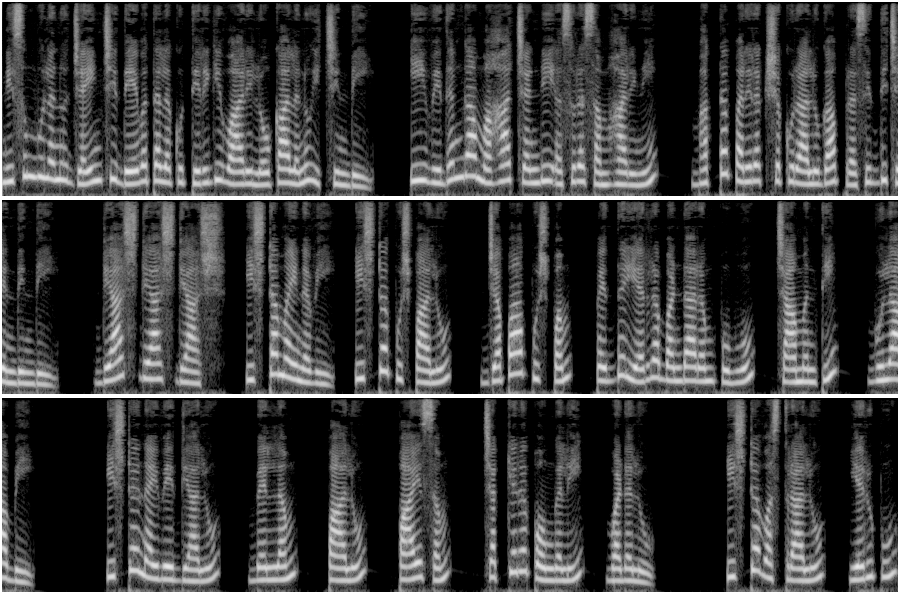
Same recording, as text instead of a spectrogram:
నిసుంబులను జయించి దేవతలకు తిరిగి వారి లోకాలను ఇచ్చింది. ఈ విధంగా మహాచండీ అసుర సంహారిని భక్త పరిరక్షకురాలుగా ప్రసిద్ధి చెందింది. Dash dash dash. ఇష్టమైనవి. ఇష్ట పుష్పాలు జపా పుష్పం పెద్ద ఎర్ర బండారం పువ్వు చామంతి గులాబీ. ఇష్ట నైవేద్యాలు బెల్లం పాలు పాయసం చక్కెర పొంగలి వడలు. ఇష్ట వస్త్రాలు ఎరుపు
